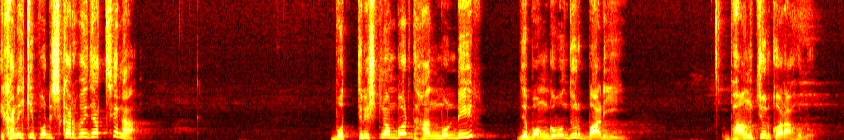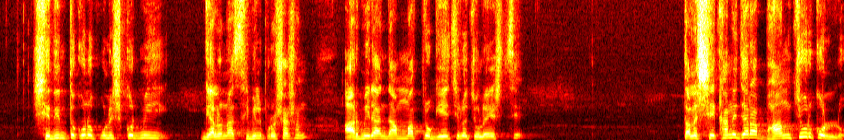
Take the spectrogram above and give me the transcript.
এখানে কি পরিষ্কার হয়ে যাচ্ছে না? বত্রিশ নম্বর ধানমন্ডির যে বঙ্গবন্ধুর বাড়ি ভাঙচুর করা হলো। সেদিন তো কোনো পুলিশকর্মী গেল না, সিভিল প্রশাসন। আর্মিরা নামমাত্র গিয়েছিল, চলে এসছে। তাহলে সেখানে যারা ভাঙচুর করল,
